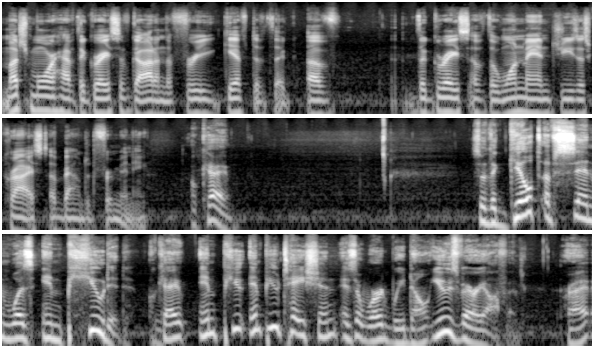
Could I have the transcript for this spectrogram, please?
much more have the grace of God and the free gift of the of the grace of the one man Jesus Christ abounded for many. Okay. So the guilt of sin was imputed. Okay. Impu- imputation is a word we don't use very often, right?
